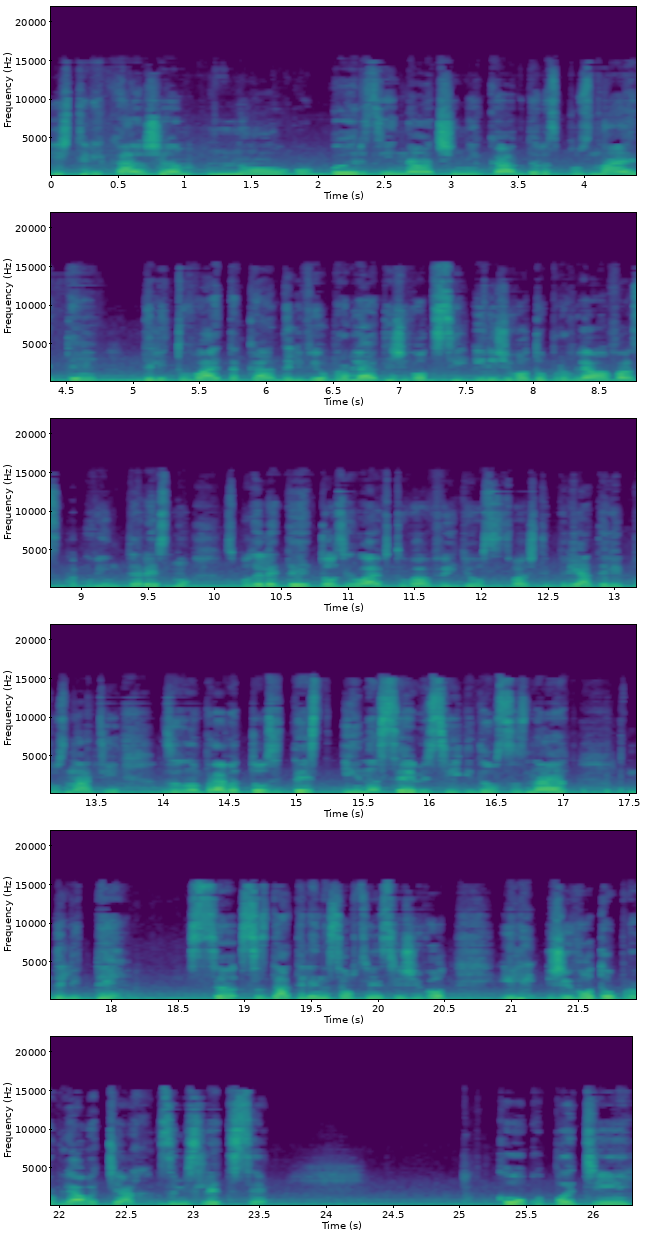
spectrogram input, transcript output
И ще ви кажа много бързи начини как да разпознаете дали това е така. Дали вие управлявате живота си или живота управлява вас. Ако ви е интересно, споделете този лайв, това видео с вашите приятели, познати, за да направят този тест и на себе си и да осъзнаят дали те са създатели на собствения си живот или живота управлява тях. Замислете се. Колко пъти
